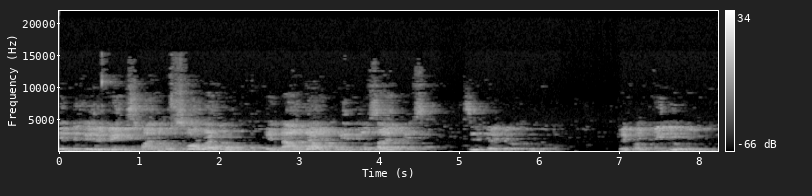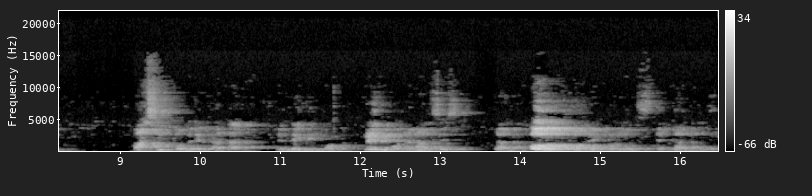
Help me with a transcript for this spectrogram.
In the Philippines, one looks forward to a now young political scientist, Senator reconfiguring massive public data and making more credible analysis than all public lawyers have done today.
